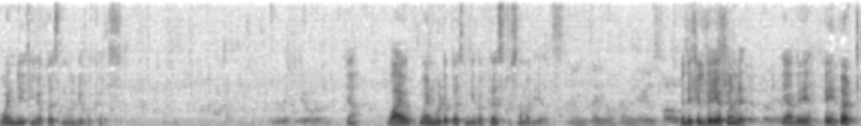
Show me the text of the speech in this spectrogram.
When do you think a person will give a curse? In the material world, Yeah. Why? When would a person give a curse to somebody else? And it's very it offended. feels all When they feel very offended. Uh, yeah, very, very hurt,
